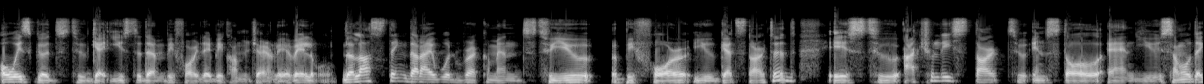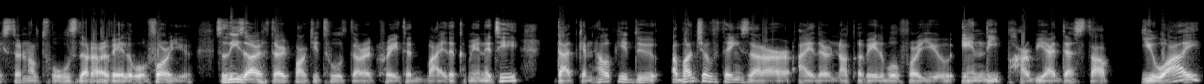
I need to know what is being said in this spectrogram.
always good to get used to them before they become generally available. The last thing that I would recommend to you before you get started is to actually start to install and use some of the external tools that are available for you. So these are third-party tools that are created by the community that can help you do a bunch of things that are either not available for you in the Power BI desktop UI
